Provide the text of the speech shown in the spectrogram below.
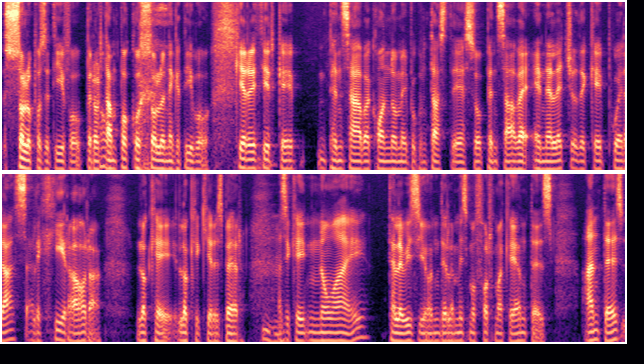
solo positivo, pero Oh. tampoco solo negativo. Quiero decir que pensaba cuando me preguntaste eso, pensaba en el hecho de que puedas elegir ahora lo que, lo que quieres ver. Así que no hay televisión de la misma forma que antes. Antes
